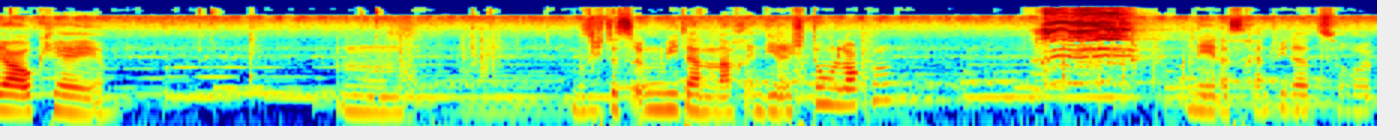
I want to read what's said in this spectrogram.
Ja, okay. Hm. Muss ich das irgendwie dann nach in die Richtung locken? Nee, das rennt wieder zurück.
